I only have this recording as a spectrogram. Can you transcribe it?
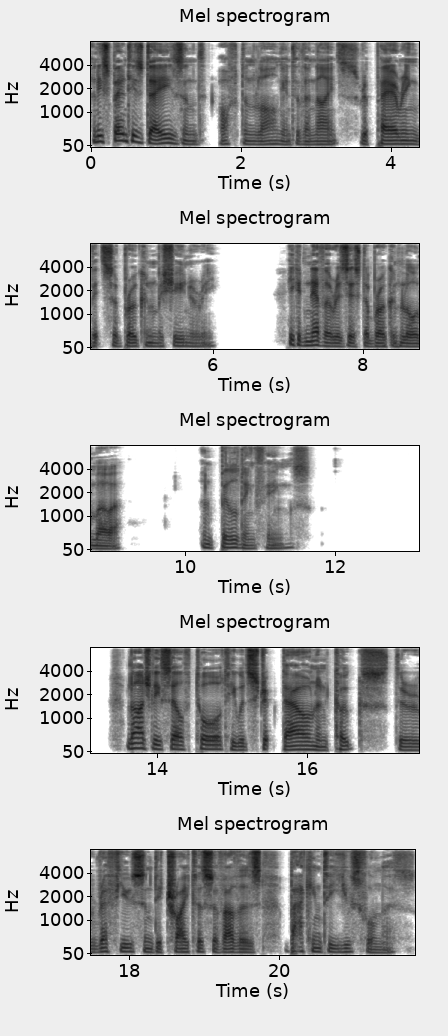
And he spent his days and often long into the nights repairing bits of broken machinery. He could never resist a broken lawnmower and building things. Largely self-taught, he would strip down and coax the refuse and detritus of others back into usefulness.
